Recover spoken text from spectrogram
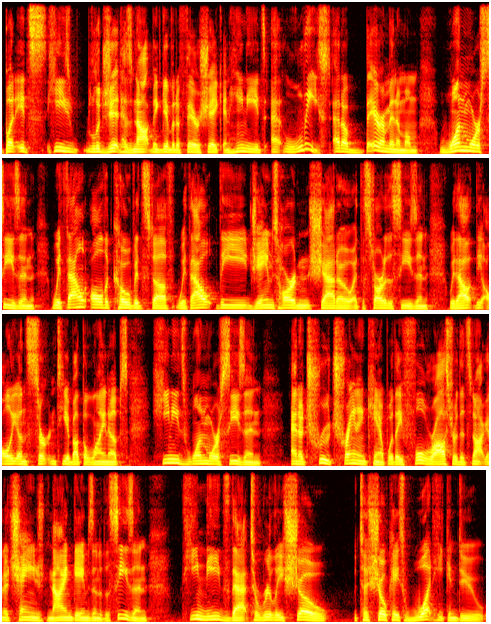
But it's he legit has not been given a fair shake, and he needs at least, at a bare minimum, one more season without all the COVID stuff, without the James Harden shadow at the start of the season, without the all the uncertainty about the lineups. He needs one more season and a true training camp with a full roster that's not going to change nine games into the season he needs that to really show to showcase what he can do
